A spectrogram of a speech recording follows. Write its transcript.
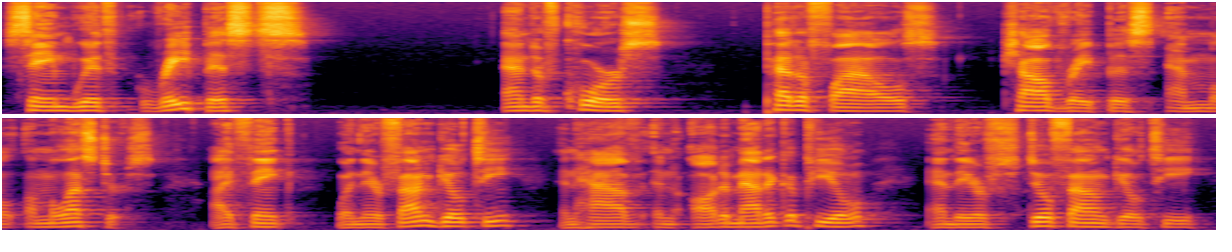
Same with rapists, and of course, pedophiles, child rapists, and molesters. I think when they're found guilty and have an automatic appeal and they are still found guilty,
